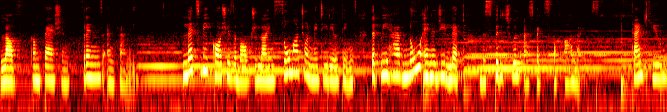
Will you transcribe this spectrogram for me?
love, compassion, friends, and family. Let's be cautious about relying so much on material things that we have no energy left for the spiritual aspects of our lives. Thank you.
